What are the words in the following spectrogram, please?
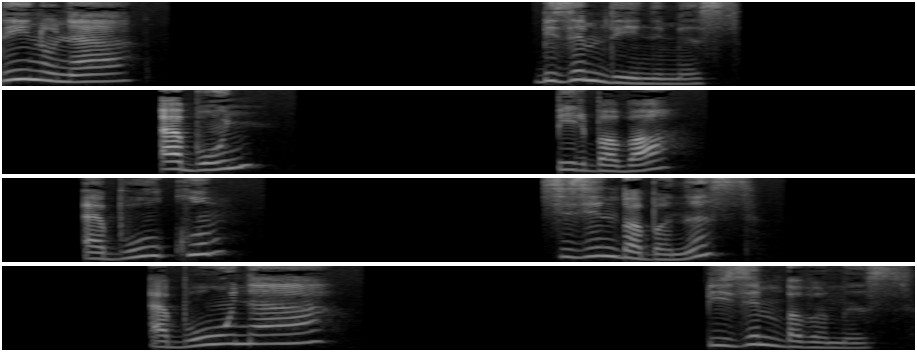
Dinuna bizim dinimiz. Ebun bir baba. Ebukum sizin babanız. Ebuna bizim babamız.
